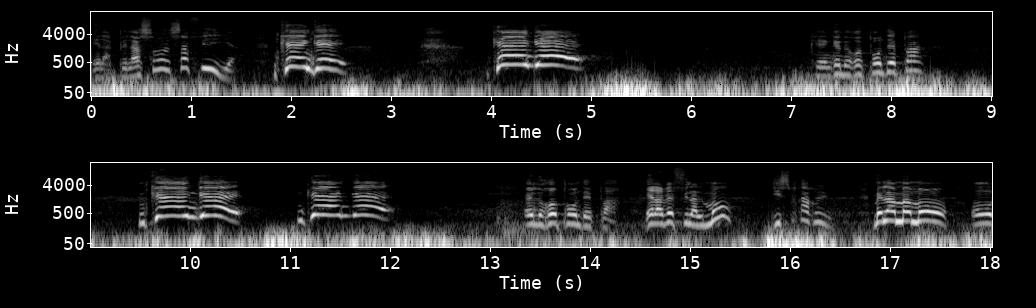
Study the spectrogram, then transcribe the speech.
elle appela sa fille. Kenge Kenge Kenge ne répondait pas. Kenge Kenge Elle ne répondait pas. Elle avait finalement disparu. Mais la maman, en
